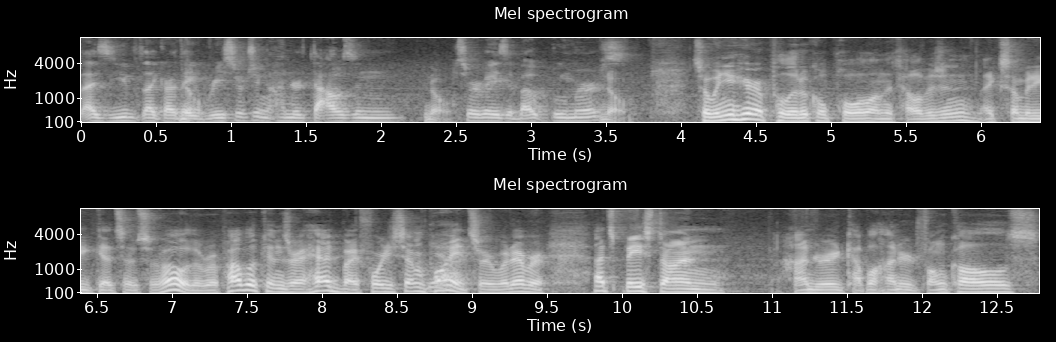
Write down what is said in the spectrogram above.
as you like? Are they no. researching hundred thousand No. surveys about boomers? No. So when you hear a political poll on the television, like somebody gets up, says, "Oh, the Republicans are ahead by 47 Yeah. points" or whatever, that's based on hundred, couple hundred phone calls.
